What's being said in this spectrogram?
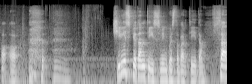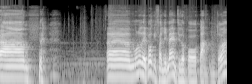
Oh oh. Ci rischio tantissimo in questa partita. Sarà... Uh, uno dei pochi fallimenti dopo tanto, eh?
